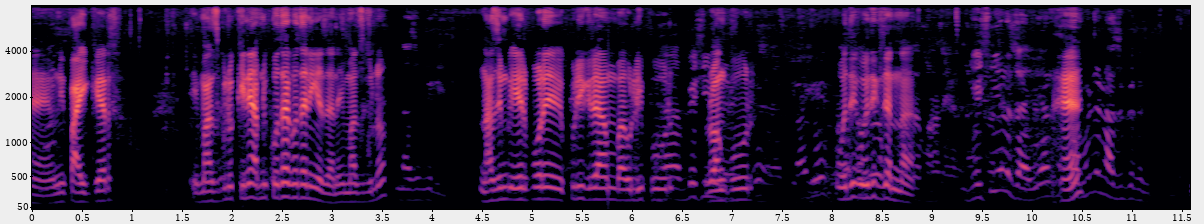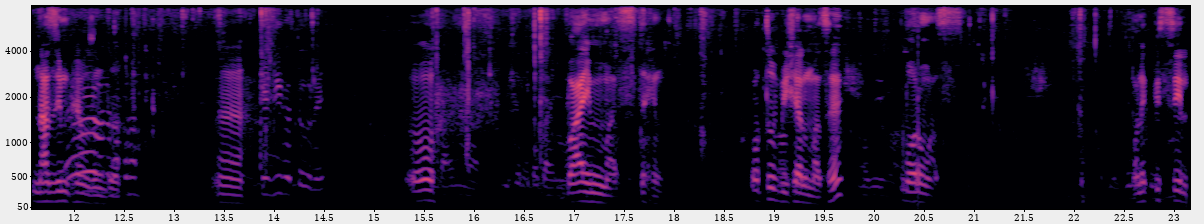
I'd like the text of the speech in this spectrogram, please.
হ্যাঁ উনি পাইকার। এই মাছগুলো কিনে আপনি কোথায় কোথায় নিয়ে যান এই মাছগুলো? নাজিম এরপরে কুড়িগ্রাম বা উলিপুর হ্যাঁ, রংপুর। ওইদিক ওইদিক যান না। হ্যাঁ? নাজিম খাই পর্যন্ত হ্যাঁ। কেজি কত করে? ও বাইম মাছ দেখেন। কত বিশাল মাছ হ্যাঁ? বড় মাছ। অনেক পিছিল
